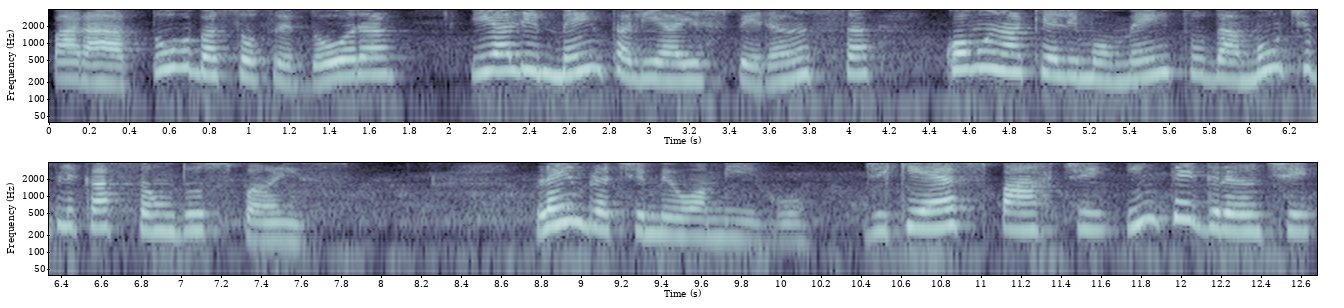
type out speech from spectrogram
para a turba sofredora e alimenta-lhe a esperança, como naquele momento da multiplicação dos pães. Lembra-te, meu amigo, de que és parte integrante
